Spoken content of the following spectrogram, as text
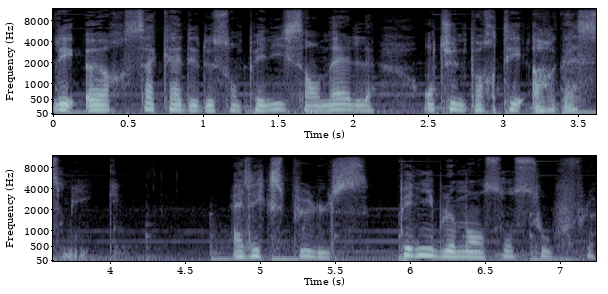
Les heures saccadées de son pénis en elle ont une portée orgasmique. Elle expulse péniblement son souffle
